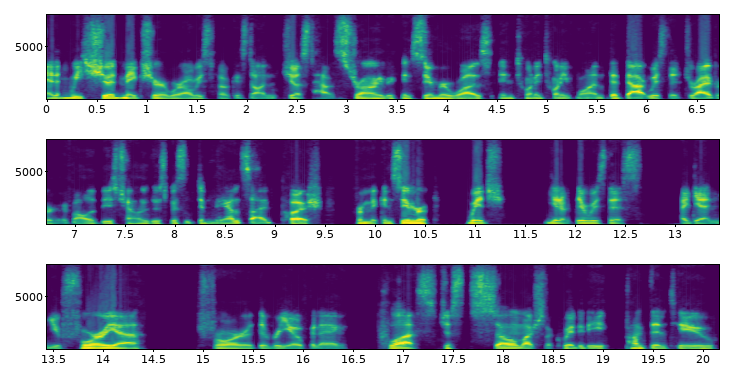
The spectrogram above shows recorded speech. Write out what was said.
And we should make sure we're always focused on just how strong the consumer was in 2021. That that was the driver of all of these challenges was the demand side push from the consumer, which, you know, there was this again, euphoria for the reopening, plus just so much liquidity pumped into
